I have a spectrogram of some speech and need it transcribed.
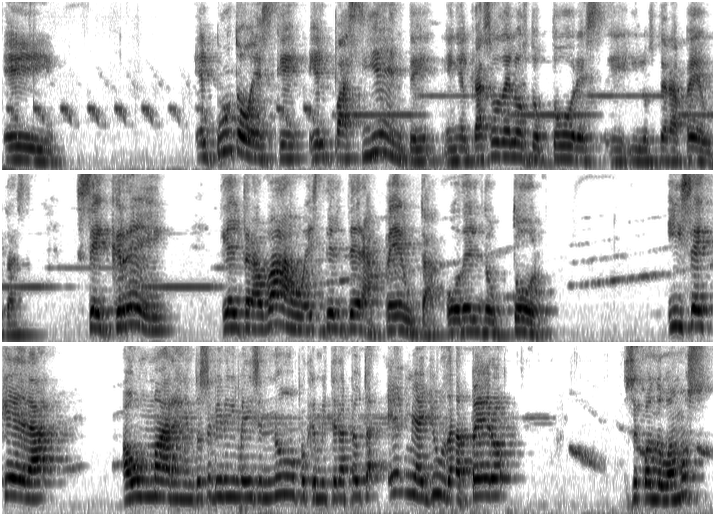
El punto es que el paciente, en el caso de los doctores eh, y los terapeutas, se cree que el trabajo es del terapeuta o del doctor y se queda a un margen. Entonces vienen y me dicen, no, porque mi terapeuta, él me ayuda, pero... Entonces cuando vamos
